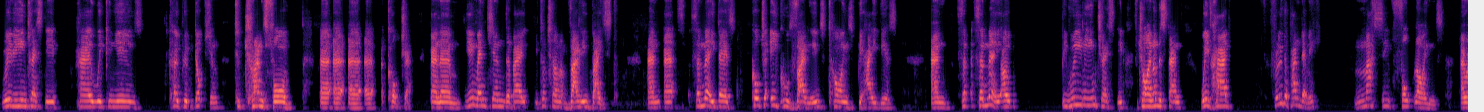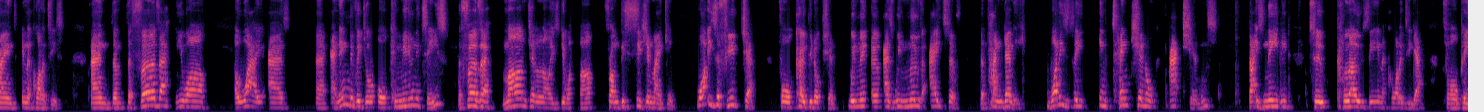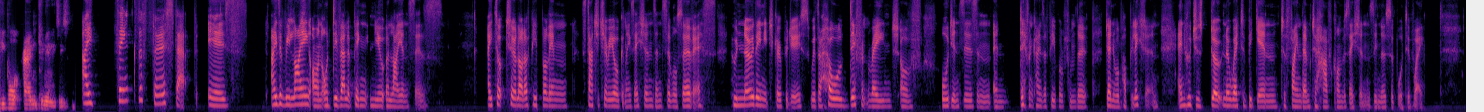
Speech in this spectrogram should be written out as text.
really interested how we can use co-production to transform uh, a culture. And um, you mentioned about you touched on value-based, and uh, for me, there's culture equals values times behaviours. And for, for me, I would be really interested to try and understand. We've had through the pandemic massive fault lines around inequalities. And the, the further you are away as uh, an individual or communities, the further marginalized you are from decision making. What is the future for co-production? We uh, as we move out of the pandemic. What is the intentional actions that is needed to close the inequality gap for people and communities? I think the first step is either relying on or developing new alliances. I talk to a lot of people in statutory organizations and civil service who know they need to co produce with a whole different range of audiences and, and different kinds of people from the general population and who just don't know where to begin to find them to have conversations in a supportive way.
